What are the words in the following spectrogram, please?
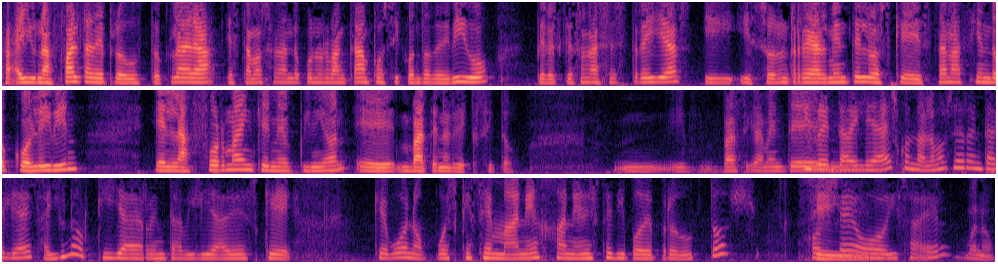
hay una falta de producto clara. Estamos hablando con Urban Campos y con Todo de Vivo, pero es que son las estrellas y, son realmente los que están haciendo co-living en la forma en que, en mi opinión, eh, va a tener éxito. Mm, y básicamente. ¿Y rentabilidades? Cuando hablamos de rentabilidades, ¿hay una horquilla de rentabilidades que, que bueno, pues que se manejan en este tipo de productos? José o Isael. Bueno,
